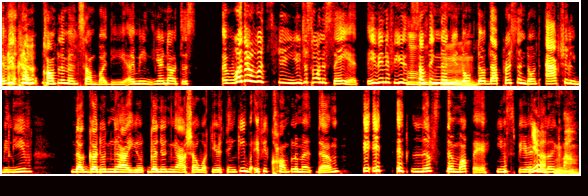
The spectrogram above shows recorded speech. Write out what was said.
If you com- compliment somebody, I mean, you're not just uh, whether it's you, you just want to say it, even if you Mm. something that you Mm. don't that, that person don't actually believe na ganun nga yun, ganun nga siya what you're thinking. But if you compliment them, it it, it lifts them up eh, yung spirit Yeah. like, oh, Mm-mm.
